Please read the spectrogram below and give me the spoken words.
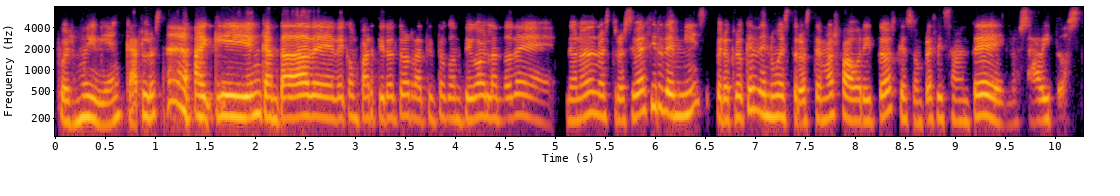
Pues muy bien, Carlos. Aquí encantada de, compartir otro ratito contigo hablando de, de, uno de nuestros, iba a decir de mis, pero creo que de nuestros temas favoritos, que son precisamente los hábitos.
